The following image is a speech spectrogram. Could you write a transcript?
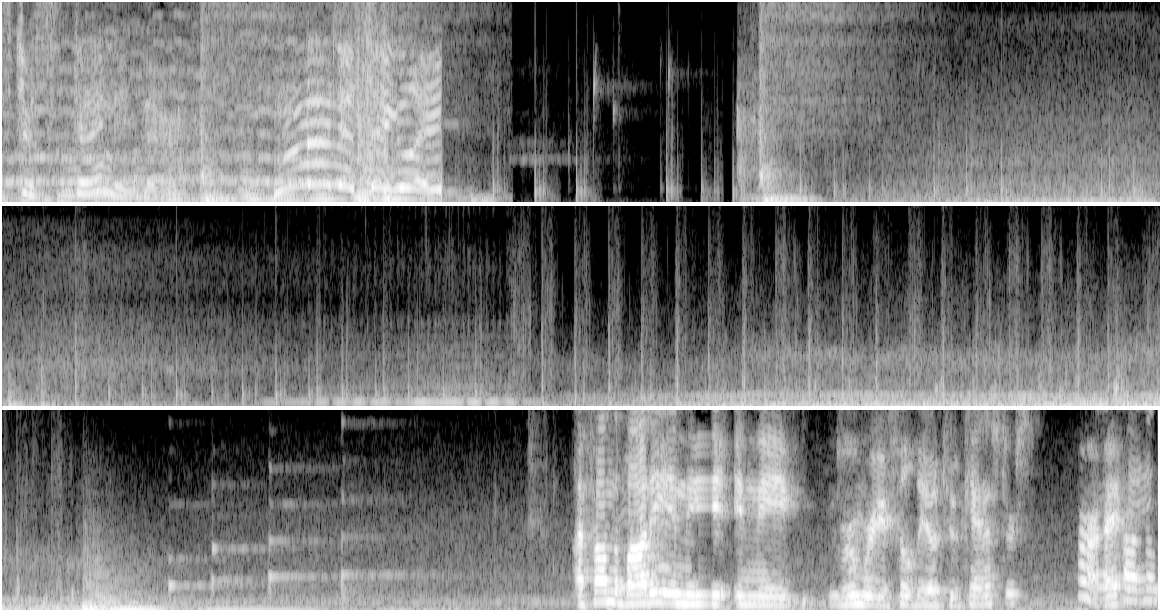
He's just standing there, menacingly. I found the body in the in the room where you filled the O2 canisters. All right. Uh,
